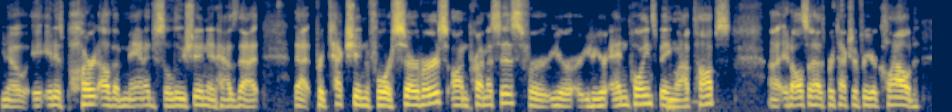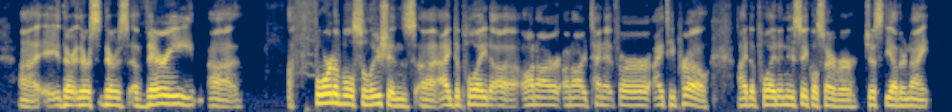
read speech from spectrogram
you know it, it is part of a managed solution. It has that that protection for servers on premises for your your endpoints being laptops. Uh, it also has protection for your cloud. Uh, there, there's there's a very uh, affordable solutions. Uh, I deployed uh, on our on our tenant for IT Pro. I deployed a new SQL server just the other night.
